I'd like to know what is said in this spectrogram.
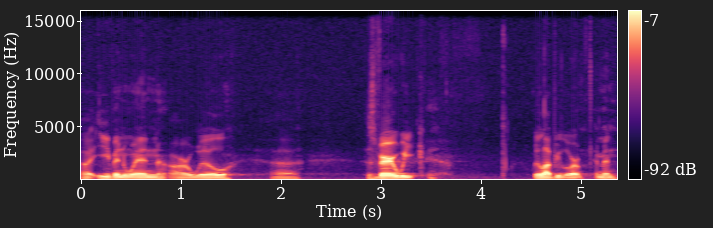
uh, even when our will uh, is very weak. We love you, Lord. Amen.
